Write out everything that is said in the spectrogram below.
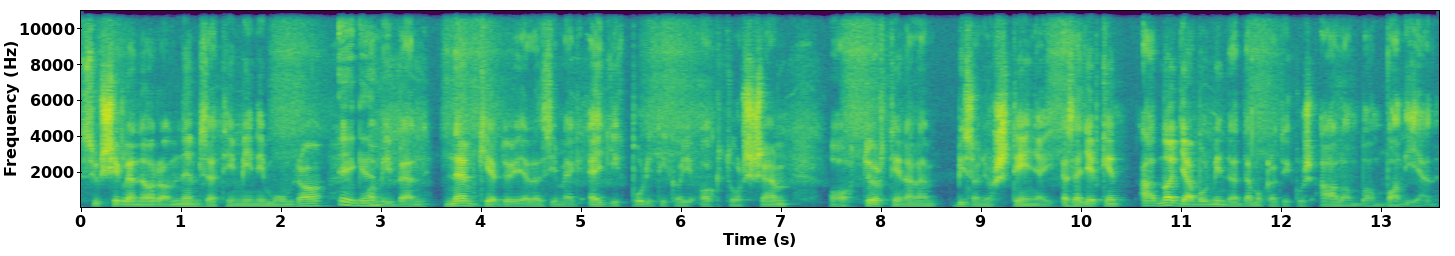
szükség lenne arra a nemzeti minimumra, Igen. amiben nem kérdőjelezi meg egyik politikai aktor sem a történelem bizonyos tényei. Ez egyébként nagyjából minden demokratikus államban van ilyen.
